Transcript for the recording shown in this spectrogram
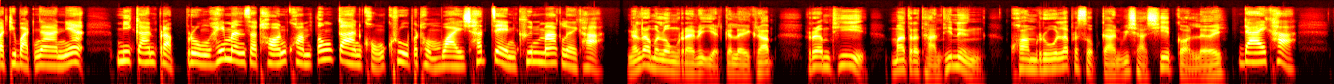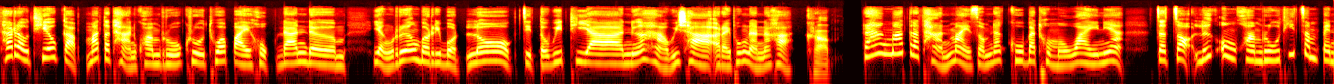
ปฏิบัติงานเนี่ยมีการปรับปรุงให้มันสะท้อนความต้องการของครูปฐมวัยชัดเจนขึ้นมากเลยค่ะงั้นเรามาลงรายละเอียดกันเลยครับ เริ่มที่มาตรฐานที่ 1 ความรู้และประสบการณ์วิชาชีพก่อนเลย ได้ค่ะ ถ้าเราเที่ยวกับมาตรฐานความรู้ครูทั่วไป 6 ด้านเดิม อย่างเรื่องบริบทโลก จิตวิทยา เนื้อหาวิชาอะไรพวกนั้นนะคะ ครับ ร่างมาตรฐานใหม่สำนักครูปฐมวัยเนี่ยจะเจาะลึกองค์ความรู้ที่จำเป็น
